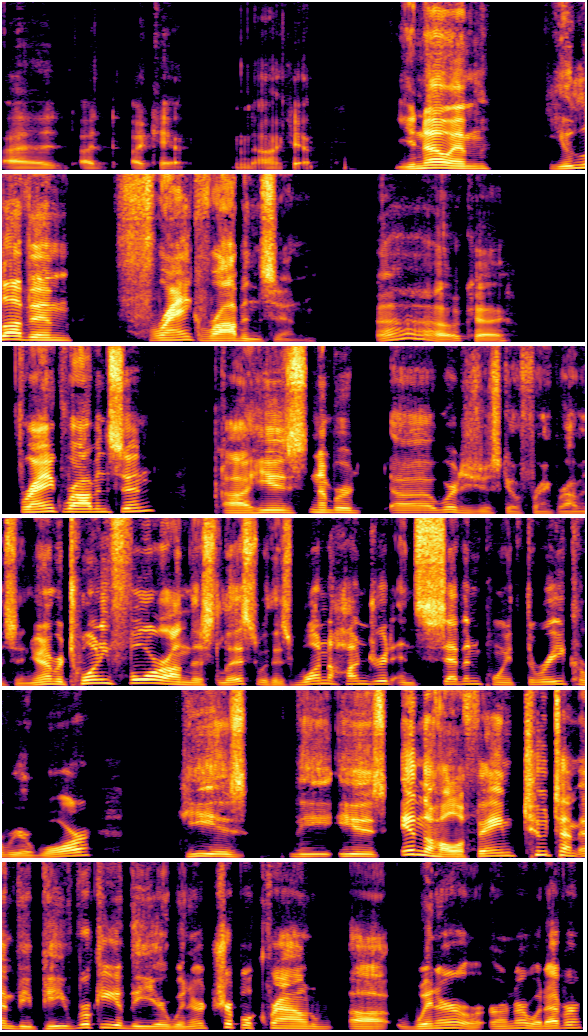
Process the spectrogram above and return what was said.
I I I can't. No, I can't. You know him, you love him, Frank Robinson. Oh, okay. Frank Robinson. Uh, he is number. Uh, where did you just go, Frank Robinson? You're number 24 on this list with his 107.3 career WAR. He is the he is in the Hall of Fame, two-time MVP, Rookie of the Year winner, Triple Crown uh, winner or earner, whatever.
